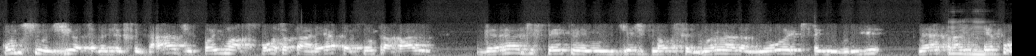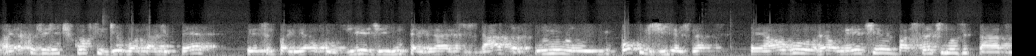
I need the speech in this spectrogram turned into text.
quando surgiu essa necessidade, foi uma força-tarefa, assim, um trabalho grande, feito em dias de final de semana, noite, sem dormir, né, para uhum. em tempo recorde a gente conseguiu botar de pé esse painel Covid e integrar esses dados assim, em poucos dias. Né? É algo realmente bastante inusitado.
